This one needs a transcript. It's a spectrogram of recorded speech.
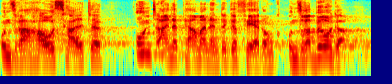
unserer Haushalte und eine permanente Gefährdung unserer Bürger.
